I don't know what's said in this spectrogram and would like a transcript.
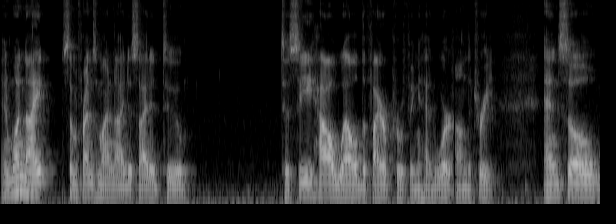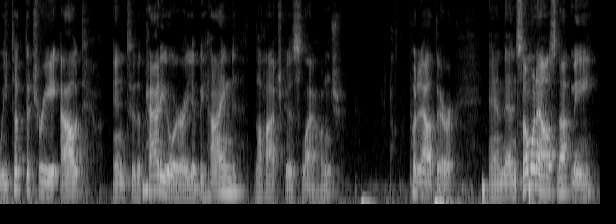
And one night, some friends of mine and I decided to to see how well the fireproofing had worked on the tree. And so we took the tree out into the patio area behind the Hotchkiss Lounge, put it out there, and then someone else, not me,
